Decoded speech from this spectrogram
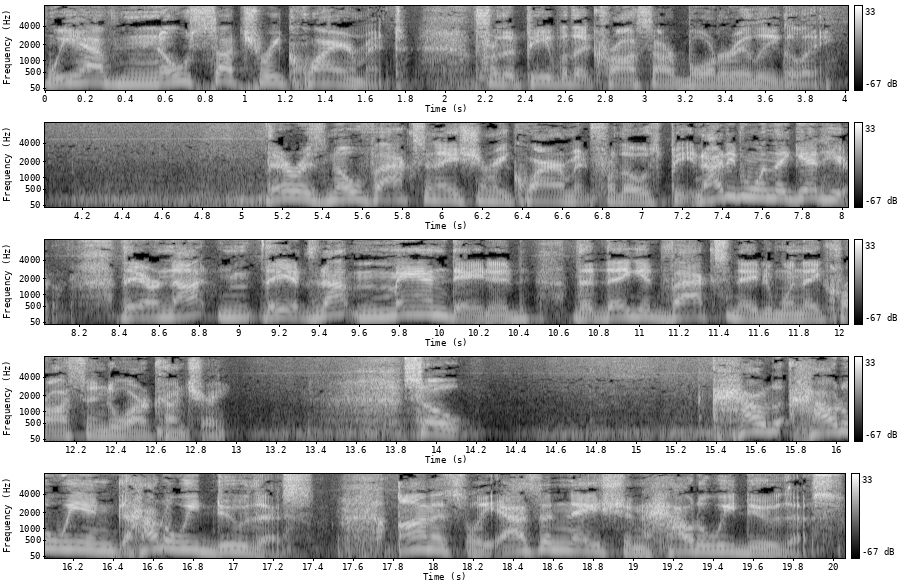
We have no such requirement for the people that cross our border illegally. There is no vaccination requirement for those people. Not even when they get here. They are not. They, it's not mandated that they get vaccinated when they cross into our country. So how how do we how do we do this? Honestly, as a nation, how do we do this?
